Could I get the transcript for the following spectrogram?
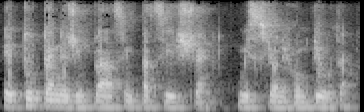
e tutto Engine Plus impazzisce. Missione compiuta.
